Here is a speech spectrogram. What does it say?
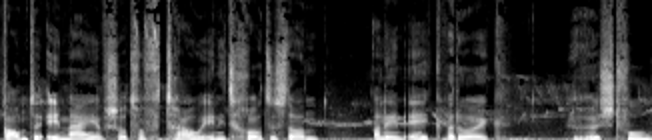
kalmte in mij, of een soort van vertrouwen in iets groters dan alleen ik, waardoor ik rust voel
